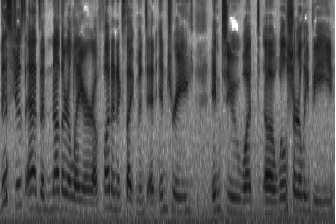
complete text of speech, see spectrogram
this just adds another layer of fun and excitement and intrigue into what uh, will surely be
